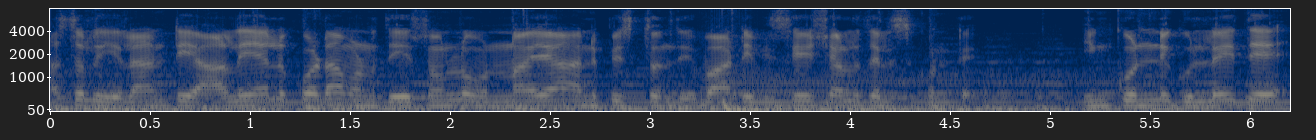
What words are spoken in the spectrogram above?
అసలు ఇలాంటి ఆలయాలు కూడా మన దేశంలో ఉన్నాయా అనిపిస్తుంది. వాటి విశేషాలు తెలుసుకుంటే. ఇంకొన్ని గుళ్ళైతే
